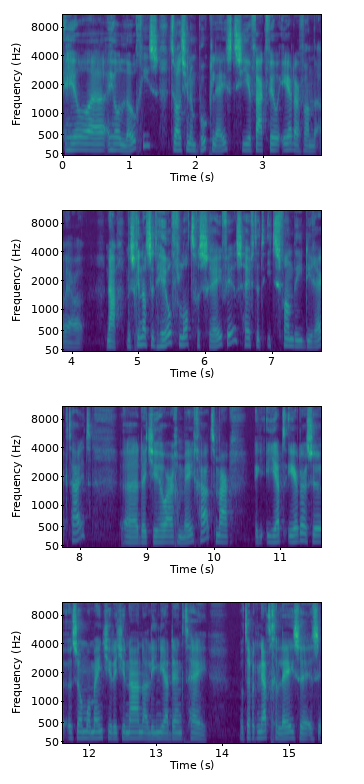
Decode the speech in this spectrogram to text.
heel, uh, heel logisch. Terwijl als je een boek leest, zie je vaak veel eerder van... Oh ja, nou, misschien als het heel vlot geschreven is, heeft het iets van die directheid. Uh, dat je heel erg meegaat. Maar je hebt eerder zo'n zo momentje dat je na een alinea denkt... hé, hey, wat heb ik net gelezen, is,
